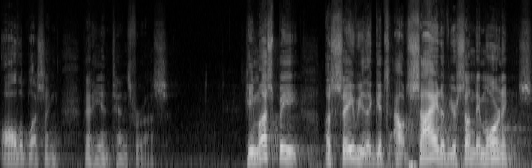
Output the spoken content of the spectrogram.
all the blessing that he intends for us. He must be a Savior that gets outside of your Sunday mornings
